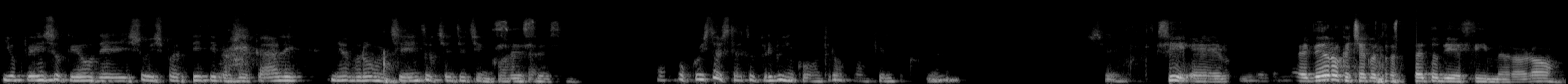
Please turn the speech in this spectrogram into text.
io penso che ho dei suoi spartiti musicali, ne avrò un 100, 150. Sì, sì, sì. Ecco, questo è stato il primo incontro con Filippo Cornelli. Sì, sì è, è, vero che c'è questo aspetto di effimero, no?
